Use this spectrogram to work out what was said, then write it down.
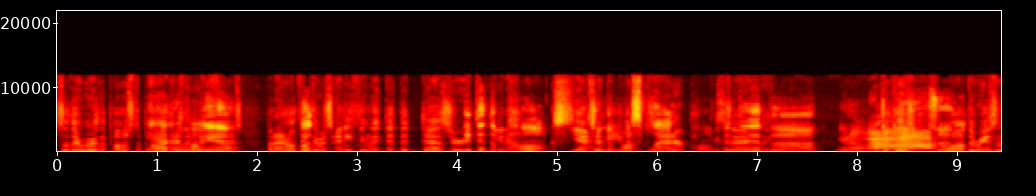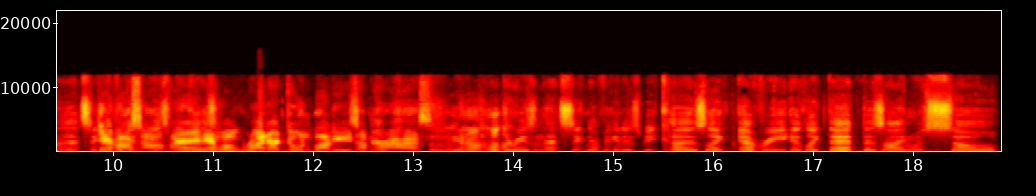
So there were the post-apocalyptic Yeah, there's po- yeah. films, but I don't think But- there was anything that did the desert. It did the you know, punks Yeah, to and the punks. the splatter punks. It Exactly. did the you know Because, ah, so- well, the reason that that's give significant us is a thing because and we'll ride our dune buggies up your ass, and you know. But the reason that's significant is because like every it, like that design was so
